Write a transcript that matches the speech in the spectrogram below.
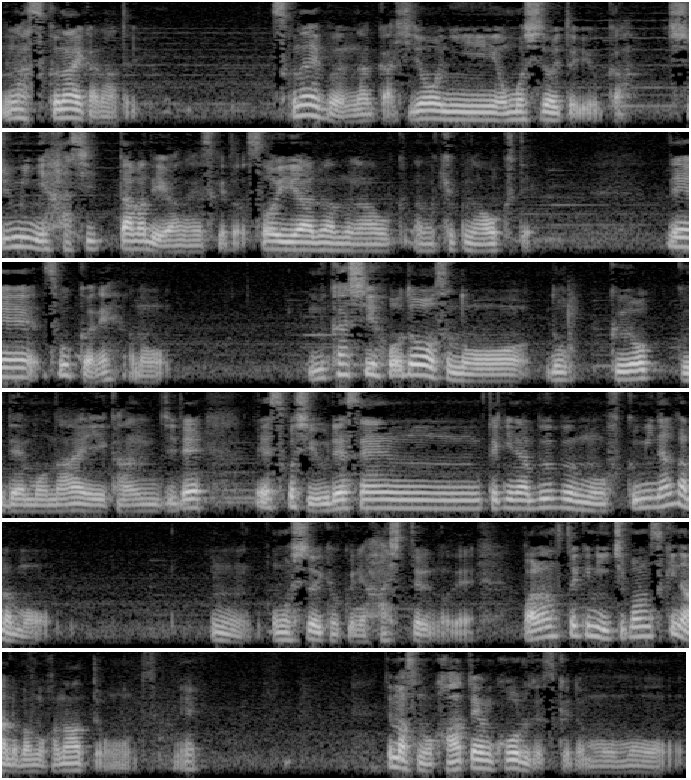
が少ないかなという。少ない分なんか非常に面白いというか趣味に走ったまで言わないですけどそういうアルバムが多くあの曲が多くて。ですごくねあの昔ほどそのロックロックでもない感じでで少し売れ線的な部分も含みながらもうん面白い曲に走ってるのでバランス的に一番好きなアルバムかなって思うんですよね。でまあそのカーテンコールですけどももう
